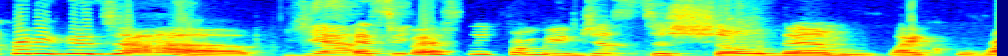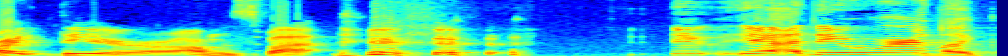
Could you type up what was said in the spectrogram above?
a pretty good job. Yeah, especially for me just to show them like right there on the spot. it, yeah, and they were wearing like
